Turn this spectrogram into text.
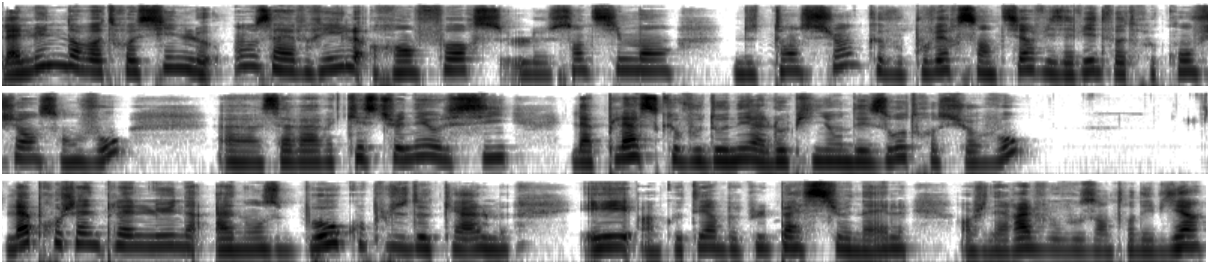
La lune dans votre signe le 11 avril renforce le sentiment de tension que vous pouvez ressentir vis-à-vis de votre confiance en vous. Euh, ça va questionner aussi la place que vous donnez à l'opinion des autres sur vous. La prochaine pleine lune annonce beaucoup plus de calme et un côté un peu plus passionnel. En général, vous vous entendez bien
